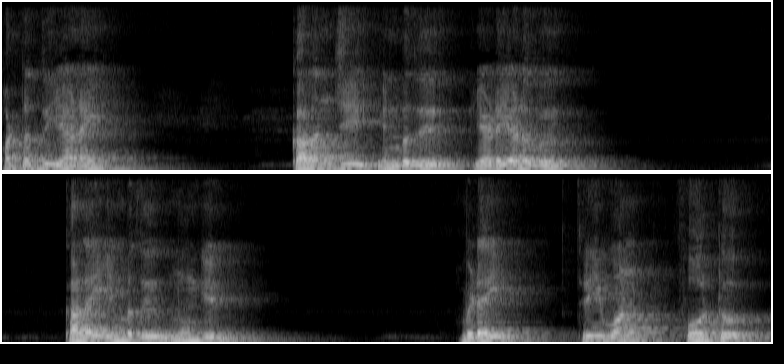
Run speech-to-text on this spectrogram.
பட்டத்து யானை. களஞ்சி என்பது எடையளவு கலை என்பது மூங்கில். விடை three one four two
